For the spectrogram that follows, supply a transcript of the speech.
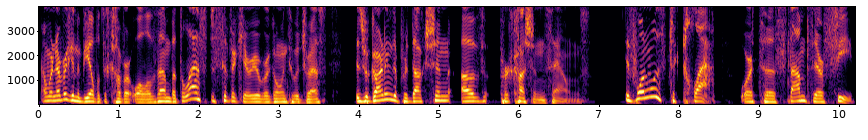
and we're never going to be able to cover all of them. But the last specific area we're going to address is regarding the production of percussion sounds. If one was to clap or to stomp their feet,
